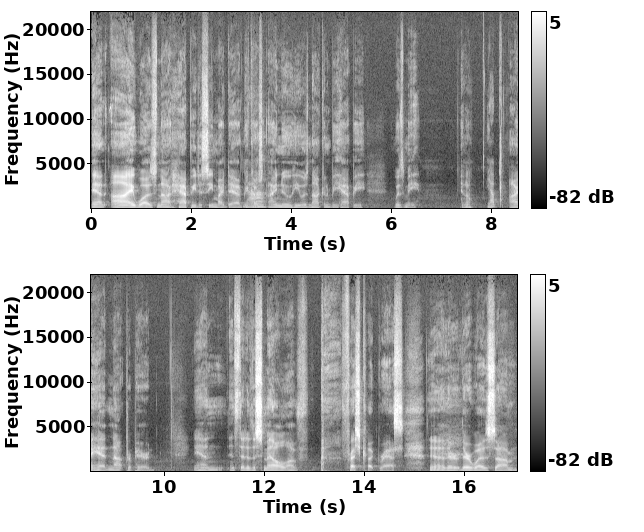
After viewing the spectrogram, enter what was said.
and I was not happy to see my dad because Yeah. I knew he was not going to be happy with me. You know? Yep. I had not prepared. And instead of the smell of fresh cut grass, uh, there there was um,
